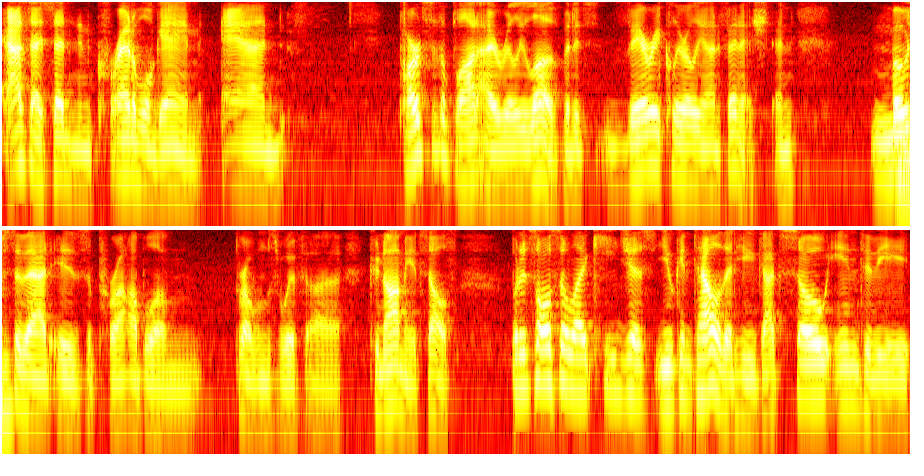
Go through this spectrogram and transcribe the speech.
as I said, an incredible game and parts of the plot I really love, but it's very clearly unfinished, and most mm. of that is a problem problems with uh, Konami itself. But it's also like he just you can tell that he got so into the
